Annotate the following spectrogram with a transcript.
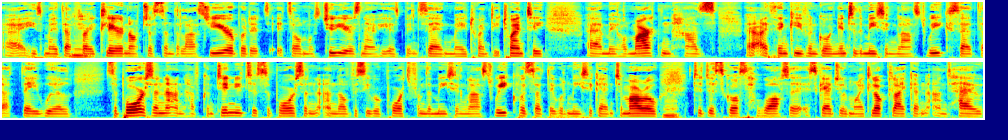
Uh, he's made that very clear, not just in the last year, but it's it's almost two years now. He has been saying May 2020. Uh, Micheál Martin has, uh, I think, even going into the meeting last week, said that they will support and, and have continued to support. And, and obviously, reports from the meeting last week was that they will meet again tomorrow to discuss what a, a schedule might look like and, and how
